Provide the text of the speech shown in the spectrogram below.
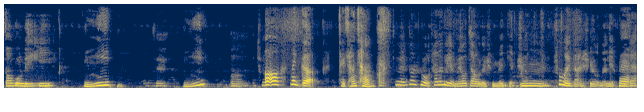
到过零一？零一？对，零一？嗯，哦哦，那个。腿长长，对，但是我他的脸没有在我的审美点上，嗯，氛围感是有的，脸不在。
